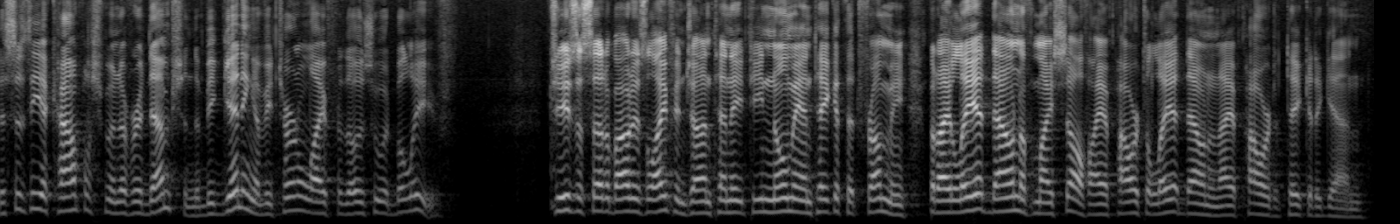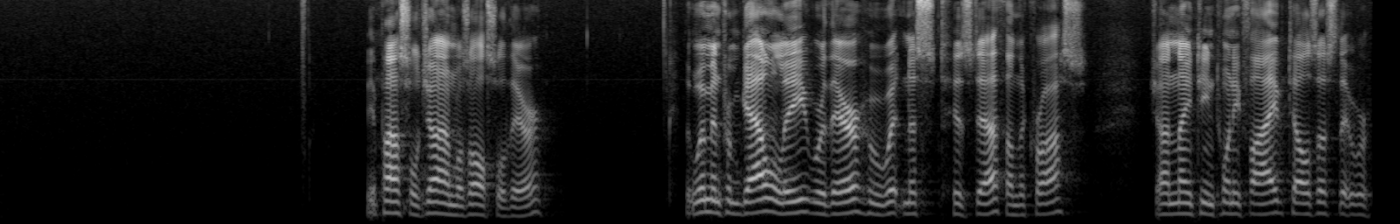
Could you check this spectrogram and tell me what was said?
This is the accomplishment of redemption, the beginning of eternal life for those who would believe. Jesus said about his life in John 10 18, No man taketh it from me, but I lay it down of myself. I have power to lay it down, and I have power to take it again. The Apostle John was also there. The women from Galilee were there who witnessed his death on the cross. John 19:25 tells us that were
